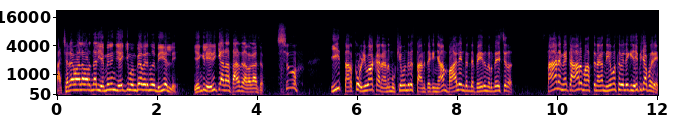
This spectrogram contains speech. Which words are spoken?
അക്ഷരമാല പറഞ്ഞാൽ എമ്മിനും ജെക്ക് മുമ്പേ വരുന്നത് ബി അല്ലേ? എങ്കിൽ എനിക്കാണ് ആ സ്ഥാനത്തിന് അവകാശം. ശോ ഈ തർക്കം ഒഴിവാക്കാനാണ് മുഖ്യമന്ത്രി സ്ഥാനത്തേക്ക് ഞാൻ ബാലേന്ദ്രന്റെ പേര് നിർദ്ദേശിച്ചത്. സ്ഥാനമേറ്റ ആറ് മാസത്തിനകം നിയമസഭയിലേക്ക് ജയിപ്പിച്ചാ പോരെ.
